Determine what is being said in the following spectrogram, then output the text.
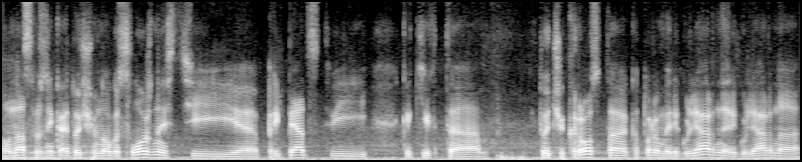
у нас возникает очень много сложностей, э, препятствий, каких-то точек роста, которые мы регулярно, регулярно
